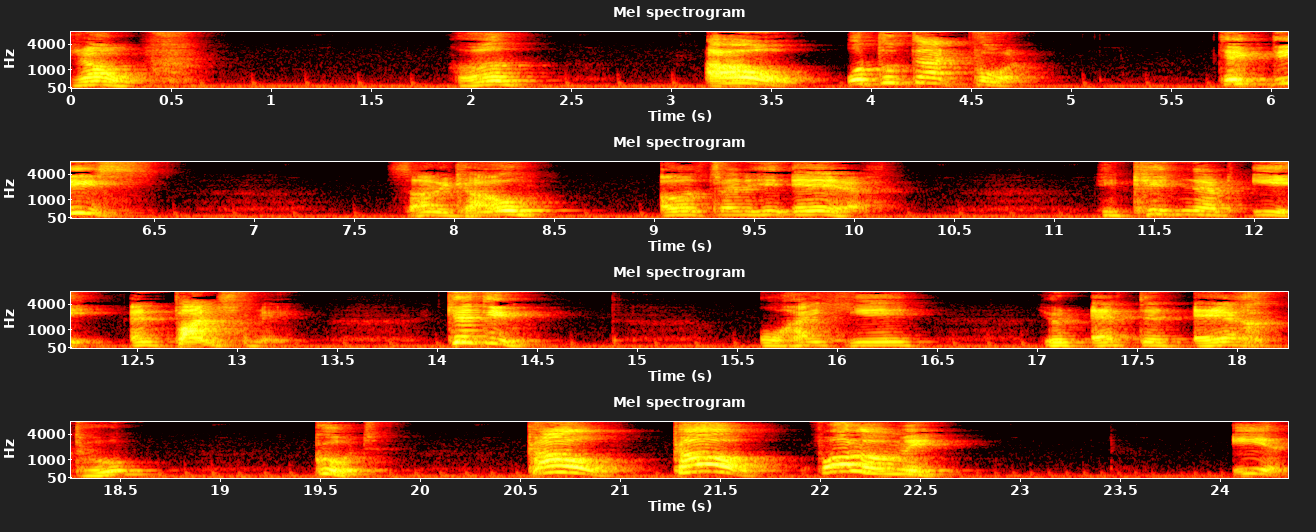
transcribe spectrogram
Rauf. Huh? Oh, what took that for? Take this. Sorry, cow. I was trying to hit air. He kidnapped it and punched me. Get him! Oh, hi, yeah. You're after air too? Good. Go! Go! Follow me! Ian,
